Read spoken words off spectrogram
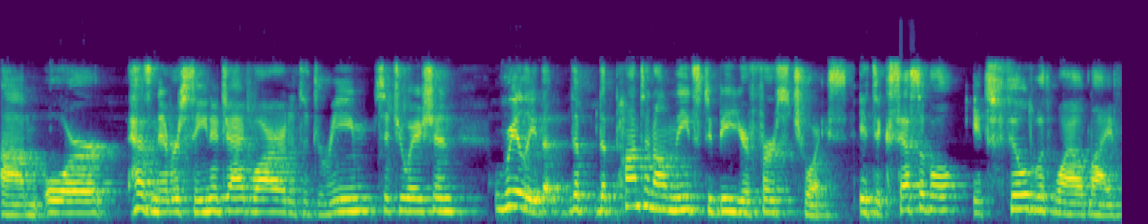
um, or has never seen a jaguar and it's a dream situation, really the, the, the Pantanal needs to be your first choice. It's accessible, it's filled with wildlife.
